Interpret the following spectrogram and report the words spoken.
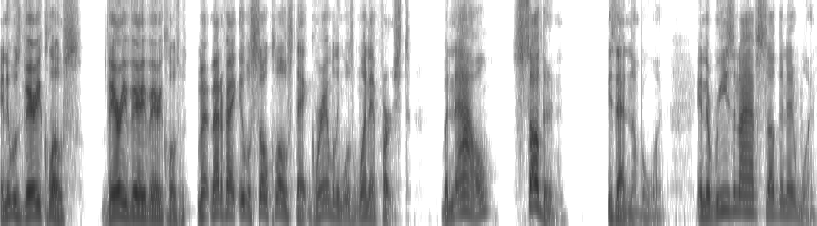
And it was very close. Very, very, very close. Matter of fact, it was so close that Grambling was one at first. But now Southern is at number one. And the reason I have Southern at one,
